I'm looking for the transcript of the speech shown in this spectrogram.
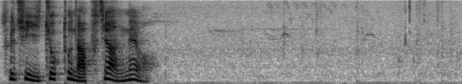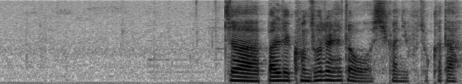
솔직히 이쪽도 나쁘지 않네요. 자 빨리 건설을 해도 시간이 부족하다.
